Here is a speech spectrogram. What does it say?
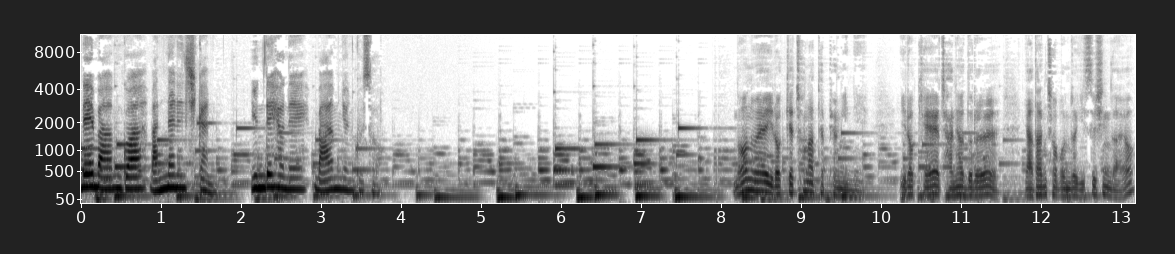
내 마음과 만나는 시간 윤대현의 마음연구소 넌 왜 이렇게 천하태평이니? 이렇게 자녀들을 야단쳐 본 적 있으신가요?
